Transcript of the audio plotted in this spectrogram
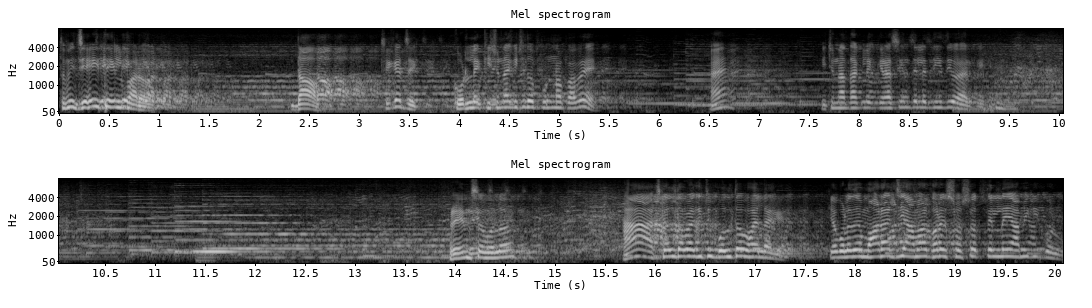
তুমি যেই তেল পারো। দাও। ঠিক আছে? করলে কিছু না কিছু তো পুণ্য পাবে। হ্যাঁ? কিছু না থাকলে কেরাসিন তেলে দিয়ে দিও আর কি। প্রেম সে বলো। হ্যাঁ আজকাল তো আবার কিছু বলতেও ভয় লাগে। কেউ বলে দেবে মহারাজ জি, আমার ঘরে সর্ষের তেল নেই, আমি কি করব?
